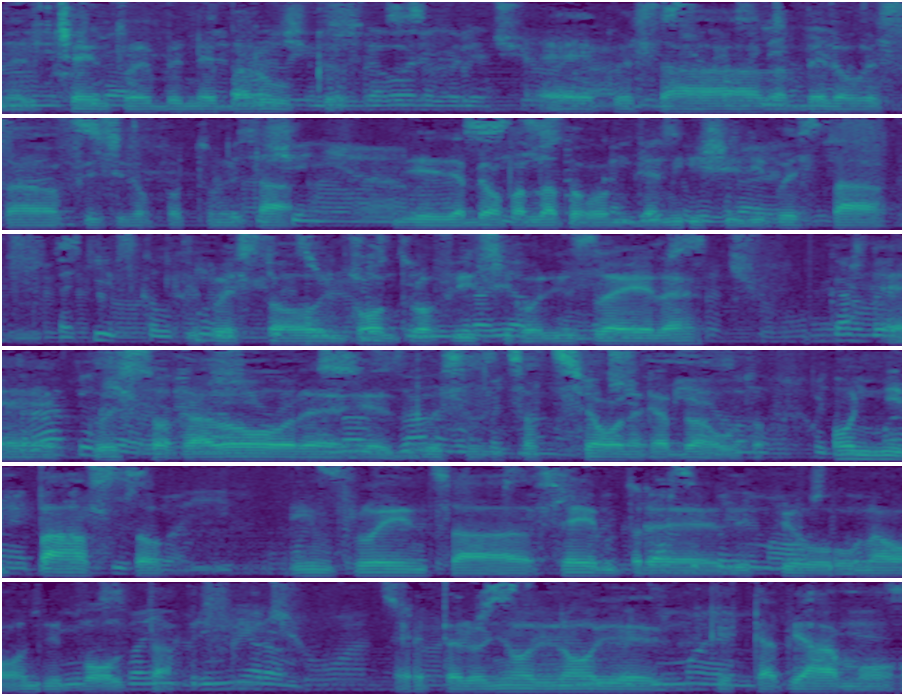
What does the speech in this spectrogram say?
nel centro di Bnei Baruch. e questa, davvero questa fisica opportunità. Ieri abbiamo parlato con gli amici di, questa, di questo incontro fisico in Israele e eh, questo calore, questa sensazione che abbiamo avuto. Ogni pasto influenza sempre di più, no, ogni volta. E per ognuno di noi che, capiamo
